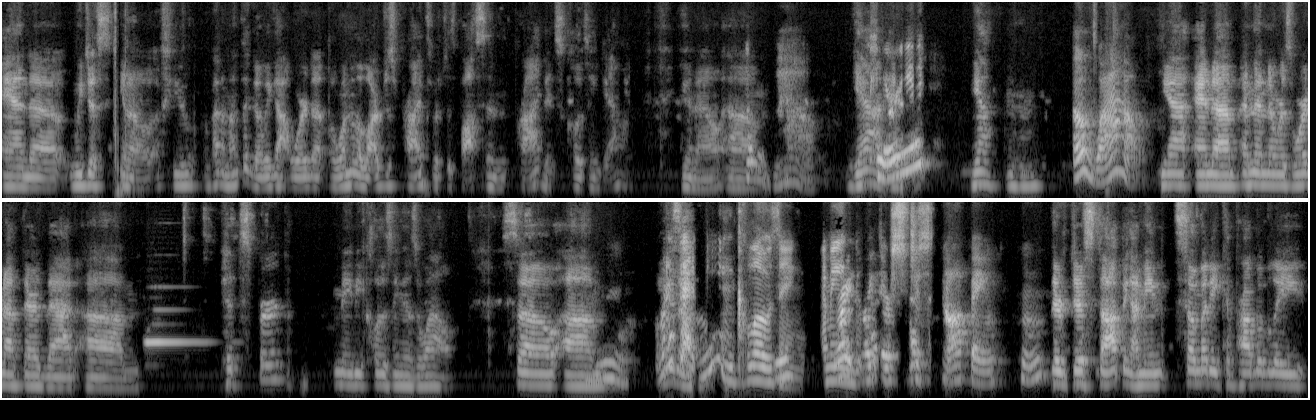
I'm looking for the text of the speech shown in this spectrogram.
And uh, we just, you know, a few about a month ago, we got word that one of the largest prides, which is Boston Pride, is closing down. You know, um, oh, wow. Yeah. Period. Yeah. Mm-hmm. Oh wow! Yeah, and um, and then there was word out there that um, Pittsburgh may be closing as well. So um, what does know, that mean? Closing? I mean, right, like they're just stopping. Hmm? They're just stopping. I mean, somebody could probably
